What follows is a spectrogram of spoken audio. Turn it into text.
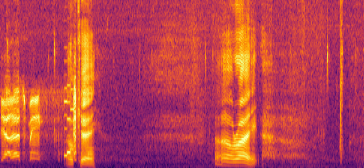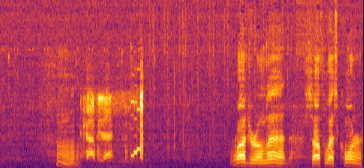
Yeah, that's me. Okay. All right. Hmm. Copy that. Roger on that. Southwest corner.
